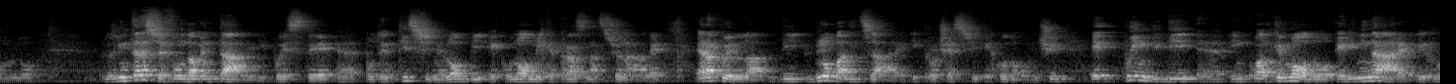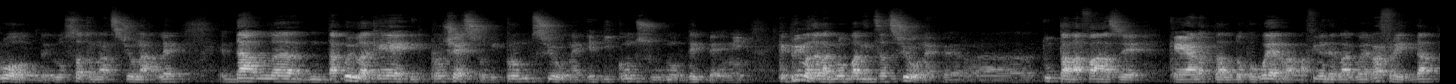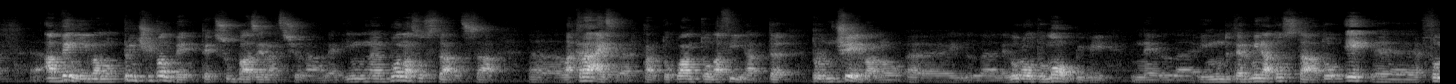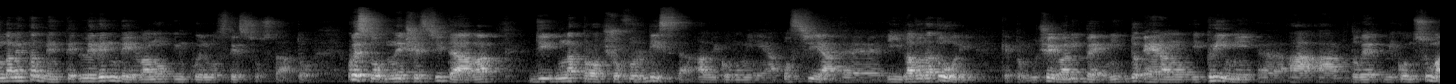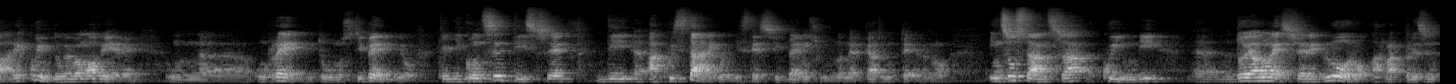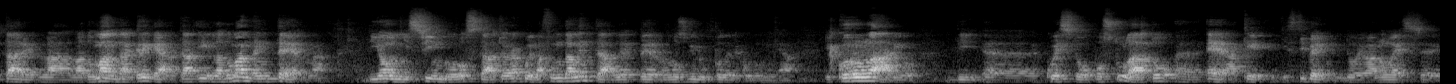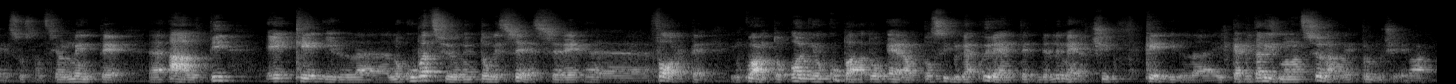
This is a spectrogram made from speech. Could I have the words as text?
L'interesse fondamentale di queste eh, potentissime lobby economiche transnazionali era quella di globalizzare i processi economici e quindi di eh, in qualche modo eliminare il ruolo dello Stato nazionale dal, da quello che è il processo di produzione e di consumo dei beni, che prima della globalizzazione per uh, tutta la fase che è dal dopoguerra alla fine della guerra fredda avvenivano principalmente su base nazionale. In buona sostanza eh, la Chrysler, tanto quanto la Fiat, producevano eh, il, le loro automobili nel, in un determinato stato e eh, fondamentalmente le vendevano in quello stesso stato. Questo necessitava di un approccio fordista all'economia, ossia eh, i lavoratori che producevano i beni erano i primi eh, a, a, doverli consumare e quindi dovevano avere un, uh, un, reddito, uno stipendio che gli consentisse di uh, acquistare quegli stessi beni sul mercato interno. In sostanza, quindi, eh, dovevano essere loro a rappresentare la, la domanda aggregata e la domanda interna di ogni singolo Stato era quella fondamentale per lo sviluppo dell'economia. Il corollario di eh, questo postulato eh, era che gli stipendi dovevano essere sostanzialmente eh, alti e che l'occupazione dovesse essere eh, forte, in quanto ogni occupato era un possibile acquirente delle merci che il, il capitalismo nazionale produceva.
